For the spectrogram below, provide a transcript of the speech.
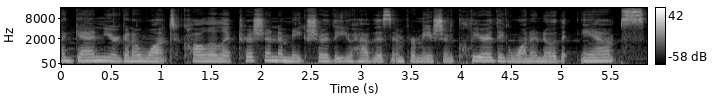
Again, you're going to want to call electrician to make sure that you have this information clear. They want to know the amps.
